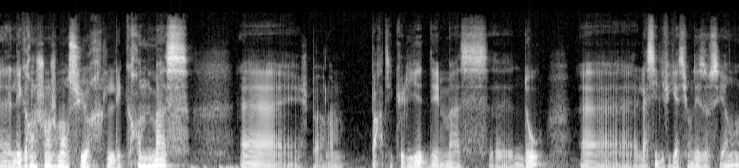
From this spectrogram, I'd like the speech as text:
euh, les grands changements sur les grandes masses, euh, je parle en particulier des masses euh, d'eau, l'acidification des océans,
